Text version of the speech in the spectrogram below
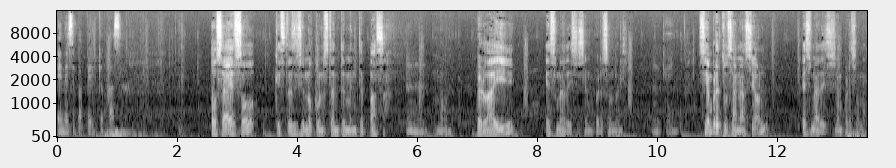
en ese papel, ¿qué pasa? O sea, eso que estás diciendo constantemente pasa, ¿no? Pero ahí es una decisión personal. Siempre tu sanación es una decisión personal.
